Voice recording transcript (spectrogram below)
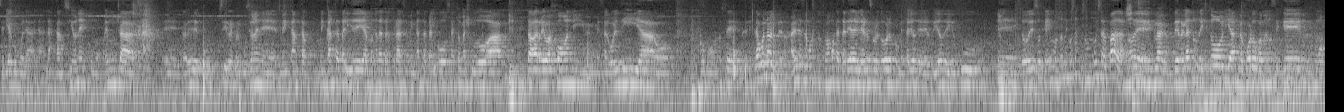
sería como las canciones, como hay muchas eh, a través de sí, repercusiones de me encanta, me encanta tal idea, me encanta tal frase, me encanta tal cosa, esto me ayudó a, estaba re bajón y me salvó el día, o como, no sé, está bueno, a veces hacemos, nos tomamos la tarea de leer sobre todo los comentarios de videos de YouTube eh, y todo eso, que hay un montón de cosas que son muy zarpadas, ¿no? de, claro. de relatos de historias, me acuerdo cuando no sé qué, como...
